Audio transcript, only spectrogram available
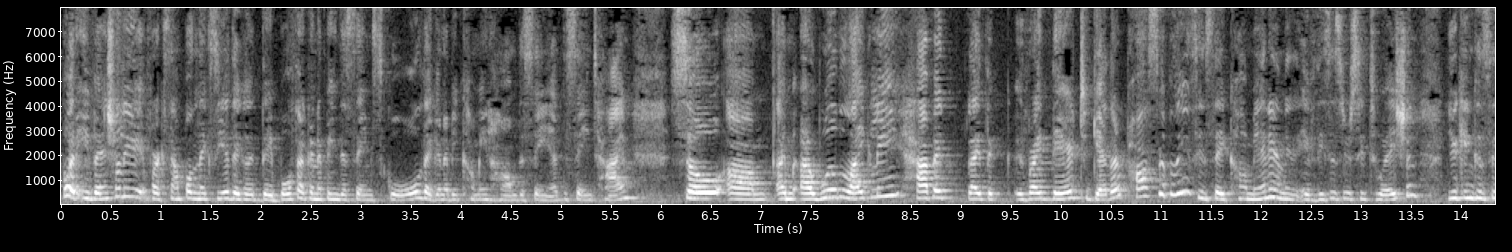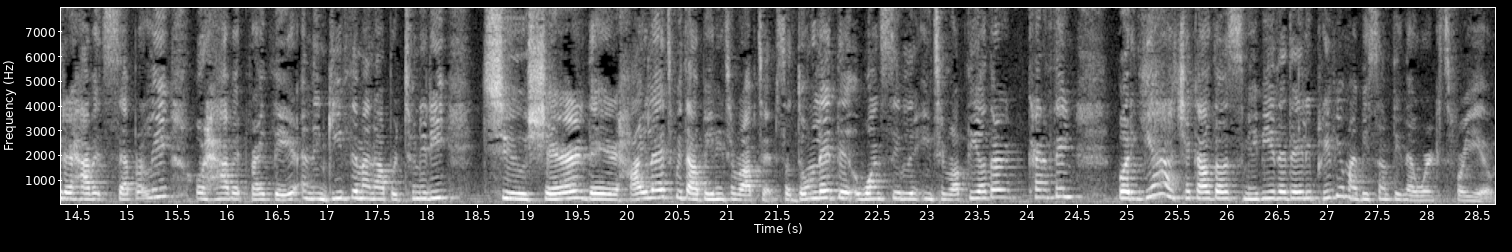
but eventually, for example, next year, they, they both are gonna be in the same school. They're gonna be coming home the same at the same time. So um, i will likely have it like the, right there together possibly since they come in. I mean, if this is your situation, you can consider have it separately or have it right there and then give them an opportunity to share their highlights without being interrupted. So don't let the one sibling interrupt the other kind of thing. But yeah, check out those. Maybe the daily preview might be something that works for you.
